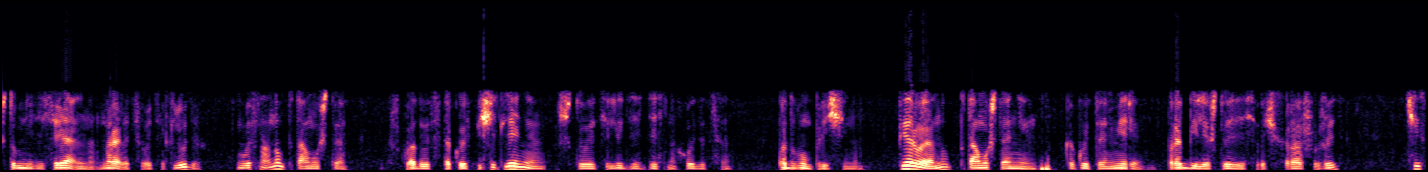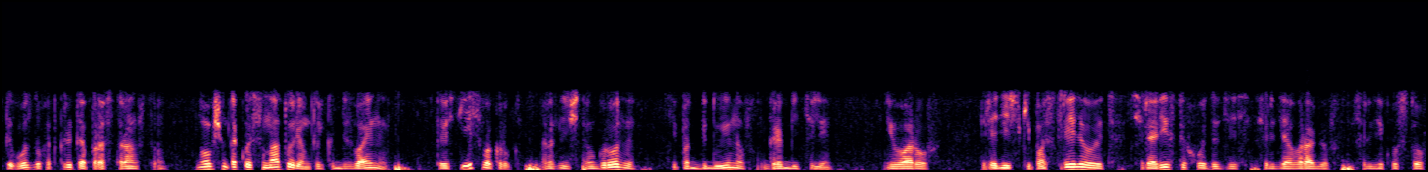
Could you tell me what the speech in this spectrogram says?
что мне здесь реально нравится в этих людях. В основном потому, что складывается такое впечатление, что эти люди здесь находятся по двум причинам. Первое, ну, потому что они в какой-то мере пробили, что здесь очень хорошо жить. Чистый воздух, открытое пространство. Ну, в общем, такой санаториум, только без войны. То есть есть вокруг различные угрозы, типа от бедуинов, грабителей и воров. Периодически постреливают, террористы ходят здесь среди оврагов, среди кустов.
